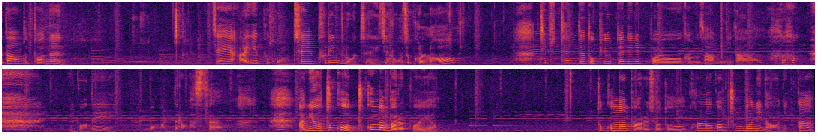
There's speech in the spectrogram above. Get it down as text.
그 다음부터는 이제 IF07 Primrose 이제 rose 컬러. 팁 스탠드도 FIOTE는 예뻐요. 감사합니다. 이번에 한번 만들어 봤어요. 아니요 two coat two coat만 바를 거예요. two coat만 바르셔도 컬러감 충분히 나오니까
